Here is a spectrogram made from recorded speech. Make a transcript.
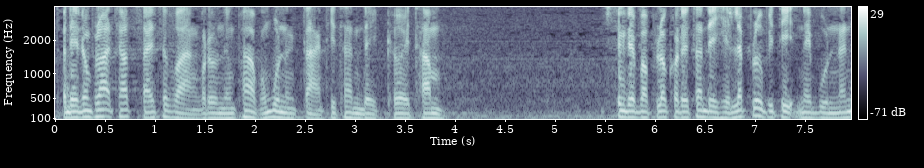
แต่เด่นองค์พระชัดใสสว่างรวมถึงภาพของบุญต่าง ๆ ที่ท่านได้เคยทำซึ่งได้บับแล้วก็ได้ท่านได้เห็นและปลื้มปิติในบุญนั้น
